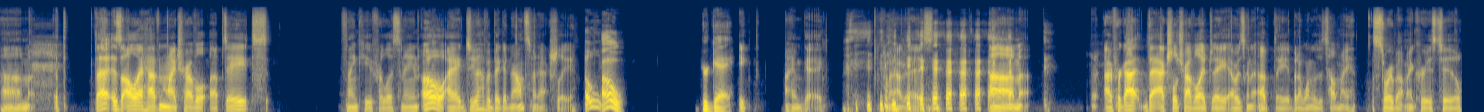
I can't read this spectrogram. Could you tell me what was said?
um, th- that is all I have in my travel update. Thank you for listening. Oh, I do have a big announcement actually. Oh, Oh, you're gay. I am gay. Come on, guys. um I forgot the actual travel update I was going to update, but I wanted to tell my story about my cruise too.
